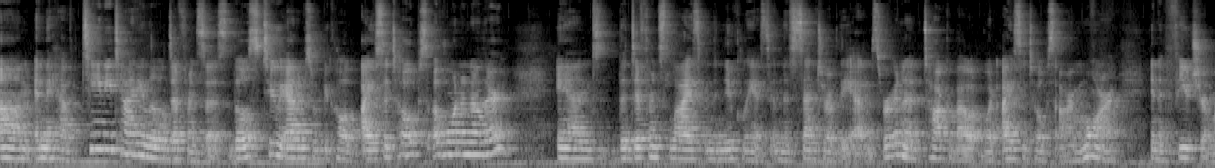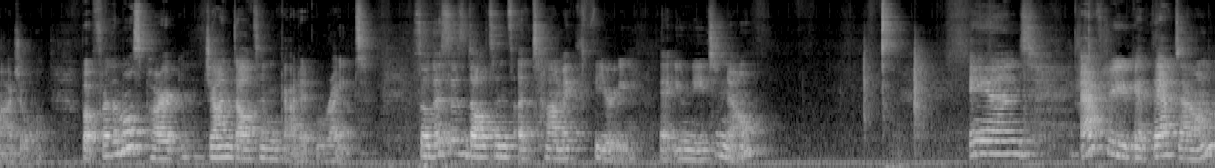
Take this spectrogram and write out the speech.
um, and they have teeny tiny little differences. Those two atoms would be called isotopes of one another, and the difference lies in the nucleus, in the center of the atoms. We're going to talk about what isotopes are more in a future module. But for the most part, John Dalton got it right. So this is Dalton's atomic theory that you need to know. And after you get that down,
